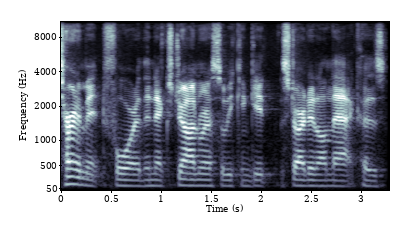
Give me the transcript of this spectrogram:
tournament for the next genre, so we can get started on that because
